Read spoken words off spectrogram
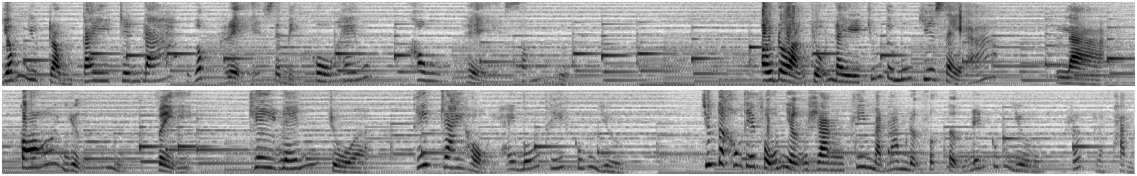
giống như trồng cây trên đá, gốc rễ sẽ bị khô héo, không thể sống được. Ở đoạn chỗ này chúng tôi muốn chia sẻ là có những vị khi đến chùa thiết trai hội hay bố thí cúng dường? Chúng ta không thể phủ nhận rằng khi mà nam nữ phật tử đến cúng dường rất là thành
